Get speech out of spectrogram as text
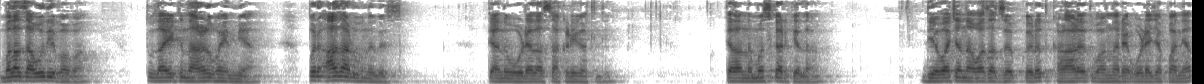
मला जाऊ दे बाबा. तुला एक नारळ व्हाईन मिया पर आज अडवू नगस. त्यानं ओढ्याला साकडे घातली. त्याला नमस्कार केला. देवाच्या नावाचा जप करत खळाळत वाहणाऱ्या ओढ्याच्या पाण्यात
